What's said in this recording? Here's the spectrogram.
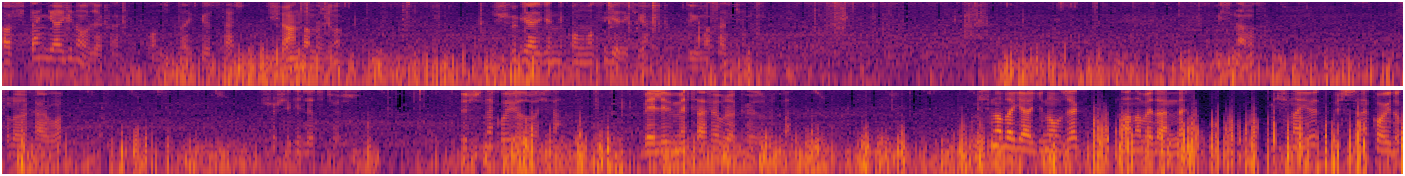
Hafiften gergin olacak bak. Onu da göster. Şu an Antan ucunu. Şu gerginlik olması gerekiyor düğüm atarken. Misinamız. Fluorokarbon. Şekilde tutuyoruz. Üstüne koyuyoruz baştan. Belli bir mesafe bırakıyoruz burada. Misina da gergin olacak ana bedende. Misinayı üstüne koyduk.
